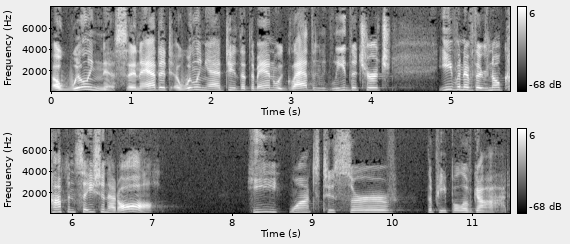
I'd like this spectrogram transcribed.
a willingness, an added, a willing attitude that the man would gladly lead the church, even if there's no compensation at all. He wants to serve the people of God.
